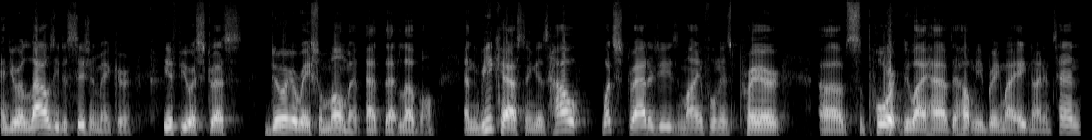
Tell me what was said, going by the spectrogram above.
And you're a lousy decision maker if you are stressed during a racial moment at that level. And recasting is how, what strategies, mindfulness, prayer, uh, support do I have to help me bring my 8, 9, and 10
